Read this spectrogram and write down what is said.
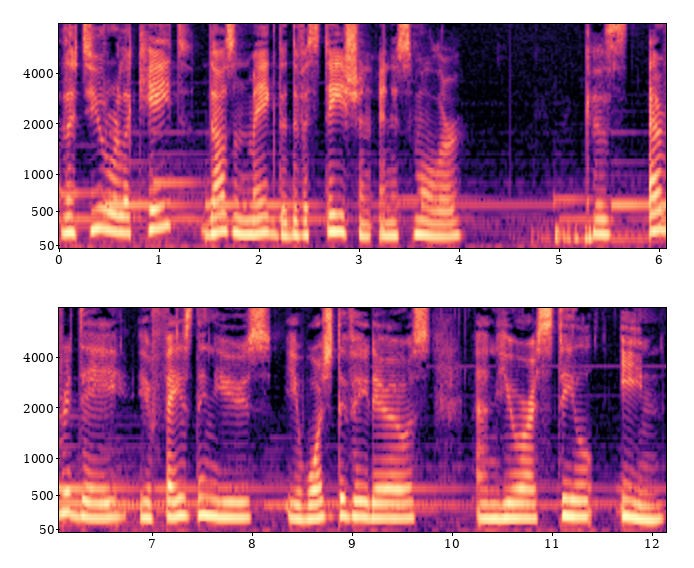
That you relocate doesn't make the devastation any smaller. Because every day you face the news, you watch the videos, and you are still in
